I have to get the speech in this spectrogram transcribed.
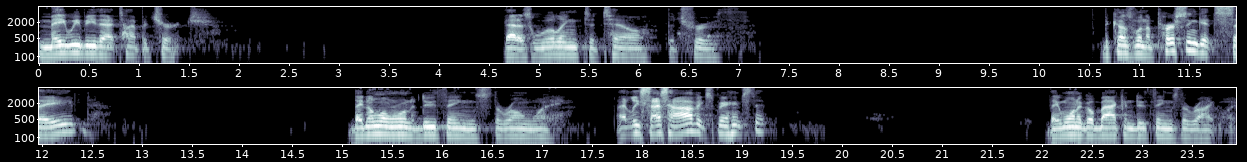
May we be that type of church that is willing to tell the truth. Because when a person gets saved, they no longer want to do things the wrong way. At least that's how I've experienced it. They want to go back and do things the right way.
